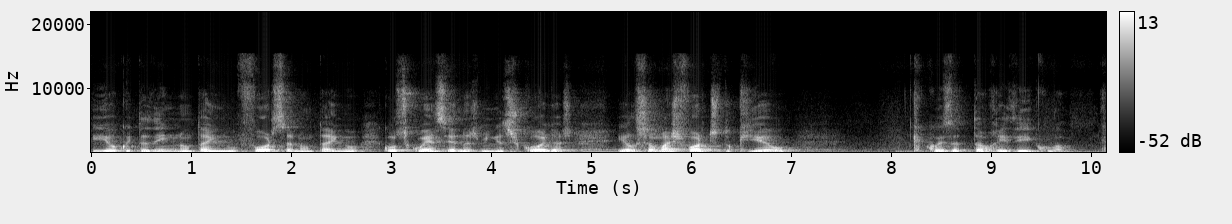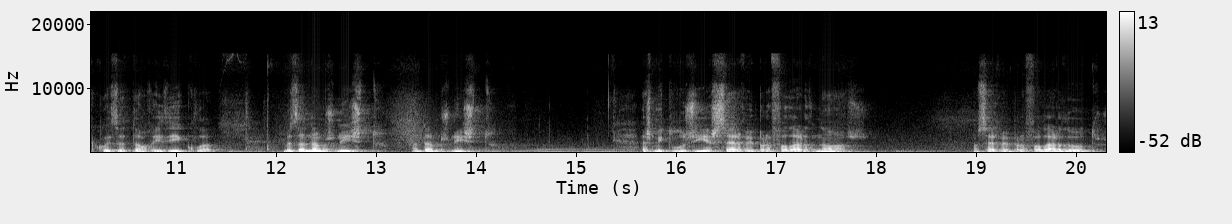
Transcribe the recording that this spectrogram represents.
e eu, coitadinho, não tenho força, não tenho consequência nas minhas escolhas, eles são mais fortes do que eu. Que coisa tão ridícula coisa tão ridícula, mas andamos nisto, andamos nisto. As mitologias servem para falar de nós, não servem para falar de outros.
